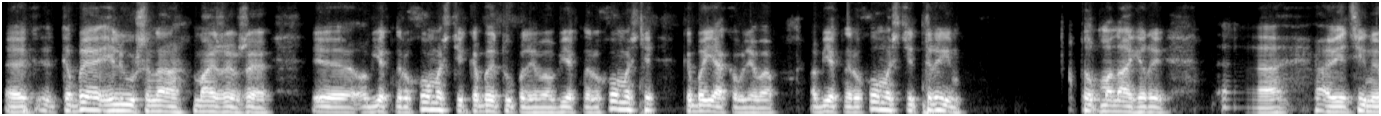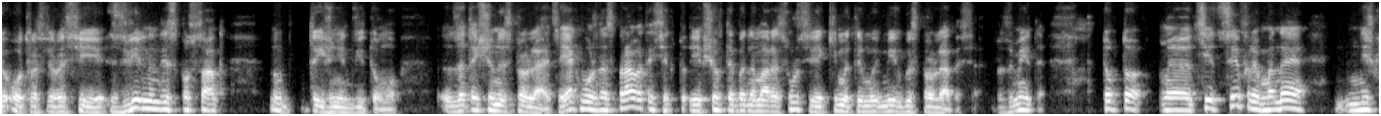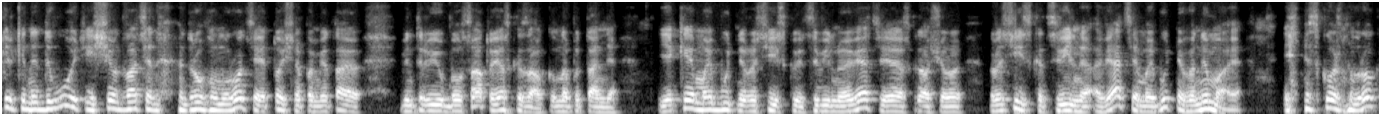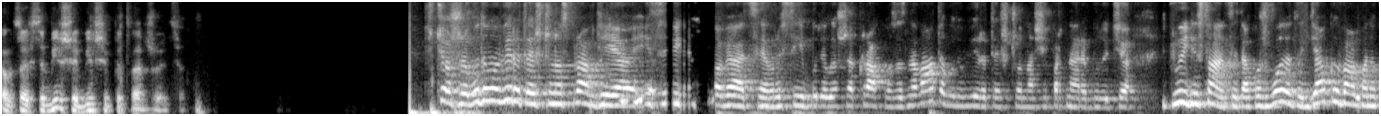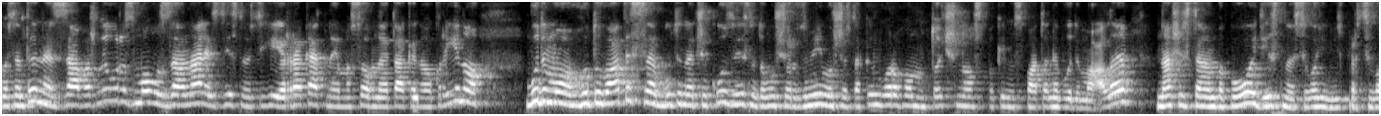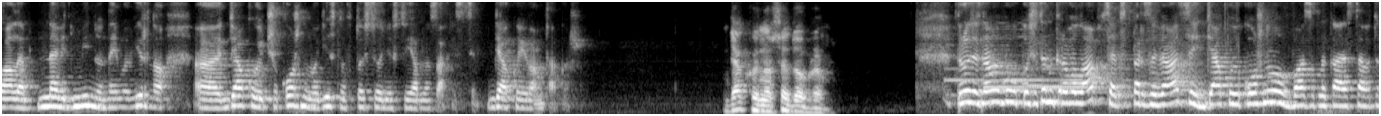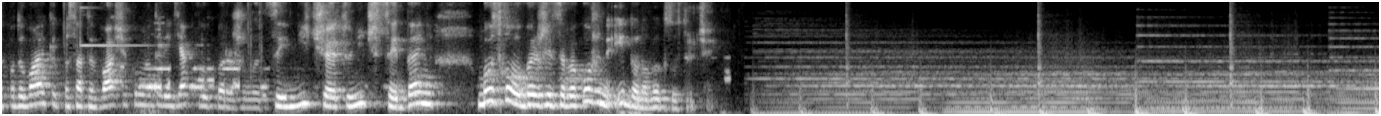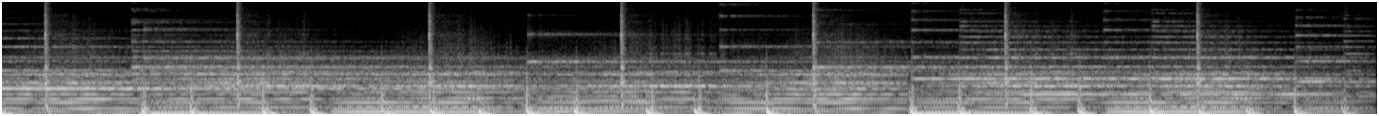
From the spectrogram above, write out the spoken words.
Е, КБ Ілюшина майже вже е, об'єкт нерухомості, КБ Туполєва об'єкт нерухомості, КБ Яковлєва об'єкт нерухомості, три топ-манагери е, авіаційної отраслі Росії звільнені з посад ну, тижні-дві тому за те, що не справляється. Як можна справитися, якщо в тебе немає ресурсів, якими ти міг би справлятися? Розумієте? Тобто е, ці цифри мене ніскільки не дивують, і ще в 22-му році я точно пам'ятаю в інтерв'ю Белсату, я сказав на питання, яке майбутнє російської цивільної авіації, я сказав, що російська цивільна авіація майбутнього немає. І з кожним роком це все більше і більше підтверджується. Що ж, будемо вірити, що насправді і цивільна авіація в Росії буде лише краху зазнавати. Будемо вірити, що наші партнери будуть відповідні санкції також вводити. Дякую вам, пане Костянтине, за важливу розмову, за аналіз дійсно цієї ракетної масовної атаки на Україну. Будемо готуватися, бути на чеку, звісно, тому що розуміємо, що з таким ворогом точно спокійно спати не будемо. Але наші системи ППО дійсно сьогодні відпрацювали невідмінно, неймовірно, е, дякуючи кожному, дійсно, хто сьогодні стояв на захисті. Дякую вам також. Дякую на все добре. Друзі, з нами був Костянтин Криволап, це експерт з авіації. Дякую кожному. Вас закликаю ставити подобайки, писати ваші коментарі, як ви пережили цей ніч, цю ніч, цей день. Обов'язково бережіть себе кожен і до нових зустрічей.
